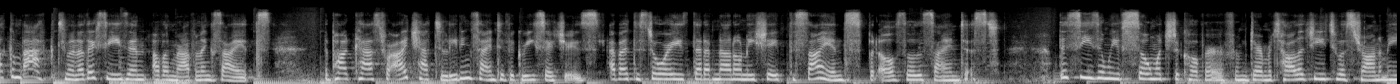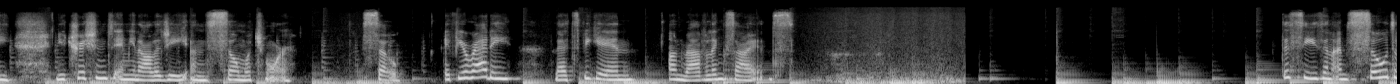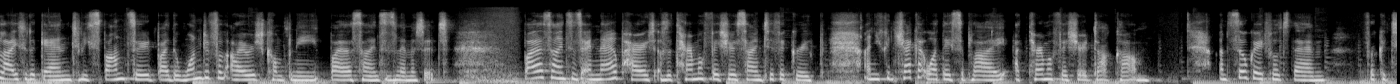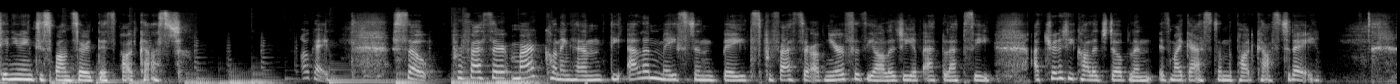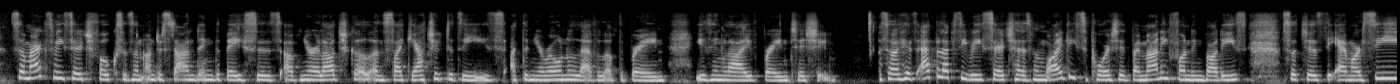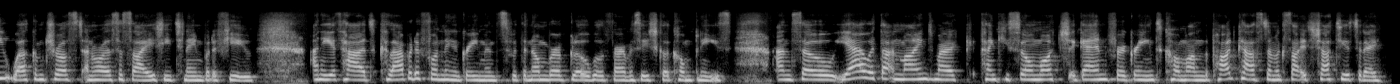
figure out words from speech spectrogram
Welcome back to another season of Unraveling Science, the podcast where I chat to leading scientific researchers about the stories that have not only shaped the science, but also the scientist. This season, we have so much to cover from dermatology to astronomy, nutrition to immunology, and so much more. So, if you're ready, let's begin Unraveling Science. This season, I'm so delighted again to be sponsored by the wonderful Irish company Biosciences Limited. Biosciences are now part of the Thermo Fisher Scientific Group, and you can check out what they supply at thermofisher.com. I'm so grateful to them for continuing to sponsor this podcast. Okay, so Professor Mark Cunningham, the Ellen Mayston Bates Professor of Neurophysiology of Epilepsy at Trinity College Dublin, is my guest on the podcast today. So, Mark's research focuses on understanding the basis of neurological and psychiatric disease at the neuronal level of the brain using live brain tissue. So, his epilepsy research has been widely supported by many funding bodies, such as the MRC, Wellcome Trust, and Royal Society, to name but a few. And he has had collaborative funding agreements with a number of global pharmaceutical companies. And so, yeah, with that in mind, Mark, thank you so much again for agreeing to come on the podcast. I'm excited to chat to you today.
